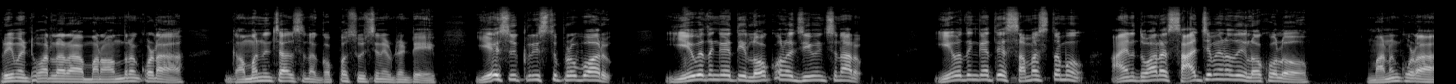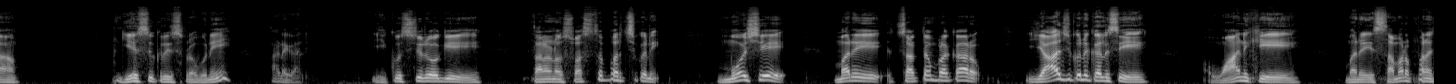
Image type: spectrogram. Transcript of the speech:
ప్రియమెంట్ వాళ్ళరా మనం అందరం కూడా గమనించాల్సిన గొప్ప సూచన ఏమిటంటే యేసుక్రీస్తు ప్రభువారు ఏ విధంగా అయితే ఈ లోకంలో జీవించినారో ఏ విధంగా అయితే సమస్తము ఆయన ద్వారా సాధ్యమైనది ఈ లోకంలో మనం కూడా యేసుక్రీస్తు ప్రభుని అడగాలి. ఈ కుష్ఠిరోగి తనను స్వస్థపరుచుకొని మోషే మరి చట్టం ప్రకారం యాజకుని కలిసి వానికి మరి సమర్పణ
